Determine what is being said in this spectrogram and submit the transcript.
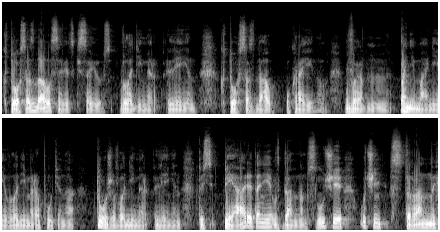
Кто создал Советский Союз? Владимир Ленин. Кто создал Украину? В понимании Владимира Путина тоже Владимир Ленин. То есть пиарят они в данном случае очень странных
